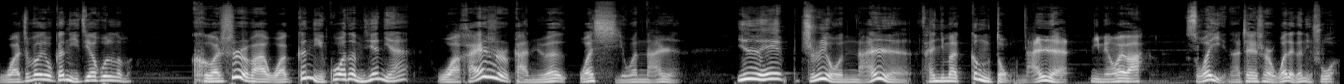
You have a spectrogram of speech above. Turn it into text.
我这不就跟你结婚了吗？可是吧，我跟你过这么些年。我还是感觉我喜欢男人，因为只有男人才你妈更懂男人，你明白吧？所以呢，这事儿我得跟你说。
